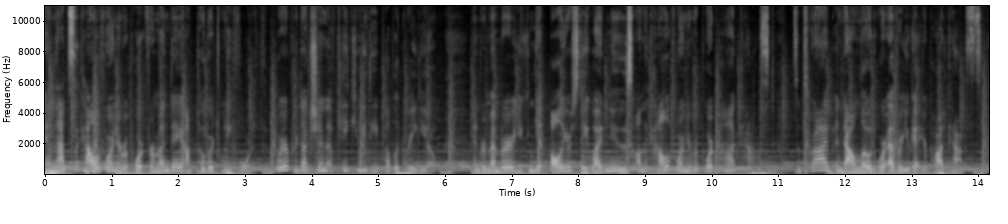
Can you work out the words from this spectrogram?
And that's the California Report for Monday, October 24th. We're a production of KQED Public Radio. And remember, you can get all your statewide news on the California Report podcast. Subscribe and download wherever you get your podcasts.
